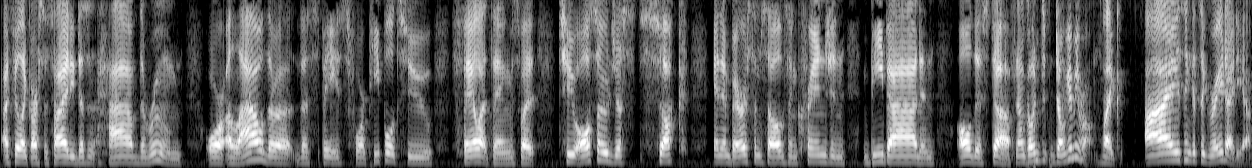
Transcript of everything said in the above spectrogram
I feel like our society doesn't have the room or allow the the space for people to fail at things, but to also just suck and embarrass themselves and cringe and be bad and all this stuff. Now, don't get me wrong. Like, I think it's a great idea,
